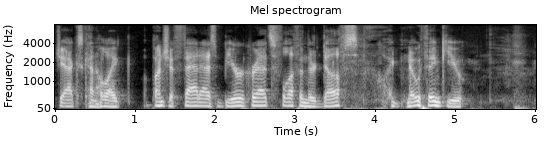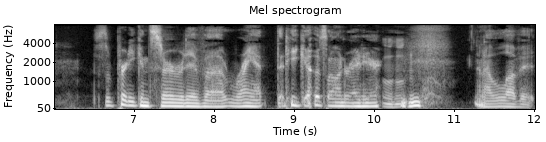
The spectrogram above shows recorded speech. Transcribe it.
Jack's kind of like a bunch of fat ass bureaucrats fluffing their duffs. like, no, thank you. It's a pretty conservative uh, rant that he goes on right here. And I love it.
